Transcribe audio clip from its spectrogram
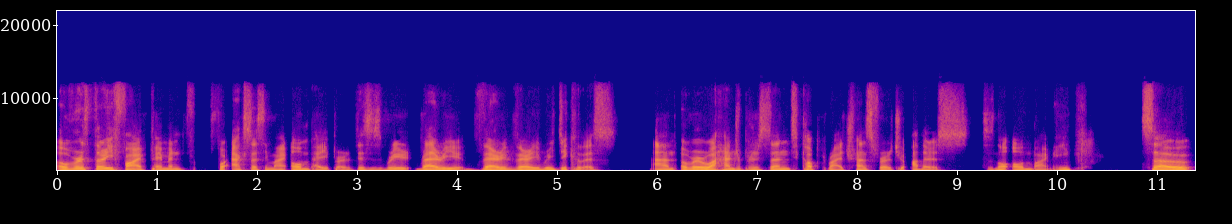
over 35 payment for accessing my own paper. This is re- very, very, very ridiculous and over 100% copyright transfer to others. It's not owned by me. So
